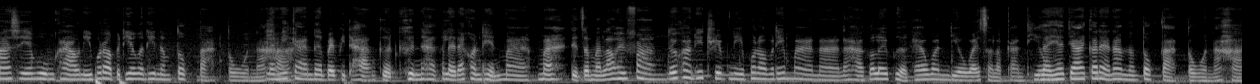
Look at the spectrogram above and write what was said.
มาชัยภูมิคราวนี้พวกเราไปเที่ยวกันที่น้ำตกตาดโตนนะคะ และมีการเดินไปผิดทางเกิดขึ้นนะคะก็เลยได้คอนเทนต์มา มาเดี๋ยวจะมาเล่าให้ฟัง ด้วยความที่ทริปนี้พวกเราไม่ได้มานานนะคะ ก็เลยเผื่อแค่วันเดียวไว้สำหรับการเที่ยวและญาติๆก็แนะนำน้ำตกตาดโตนนะคะ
